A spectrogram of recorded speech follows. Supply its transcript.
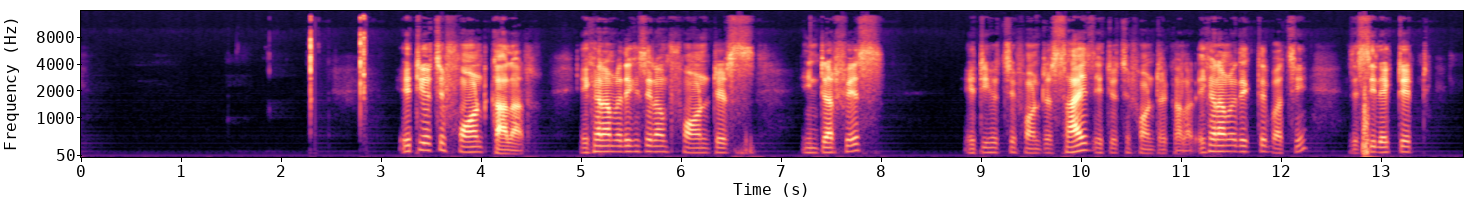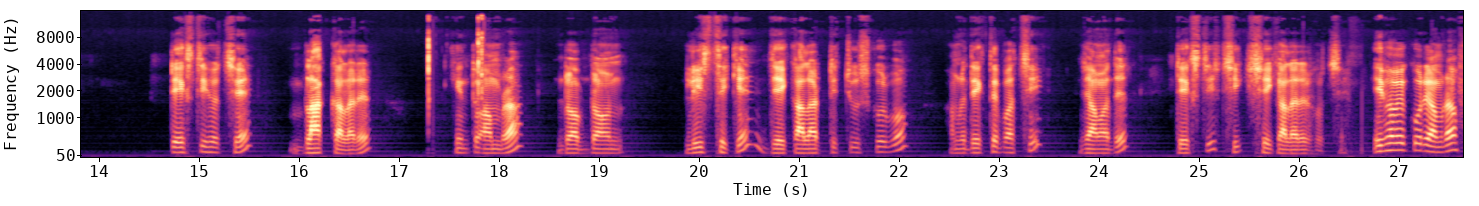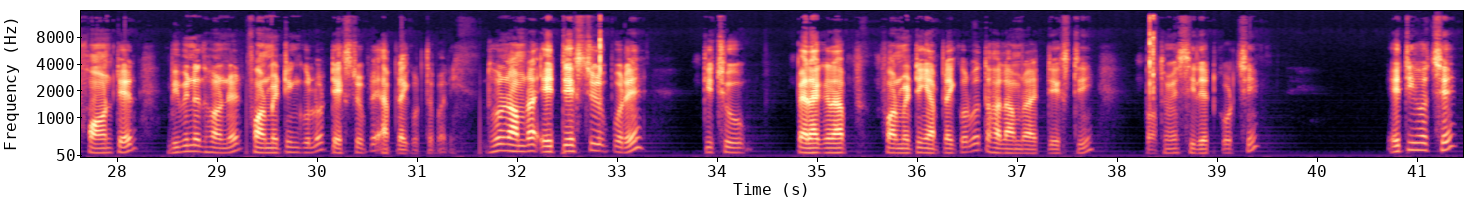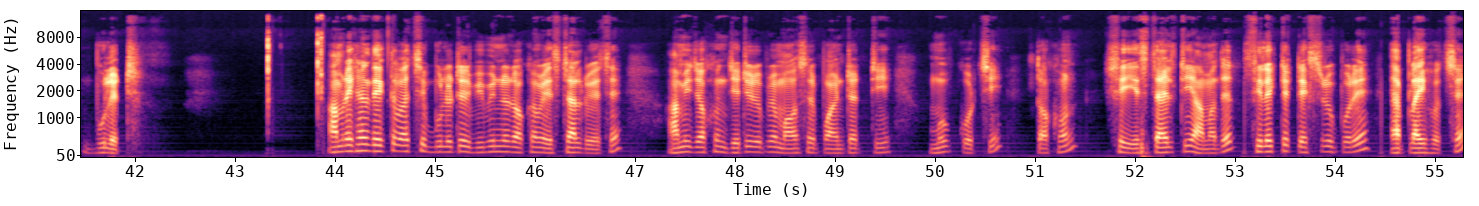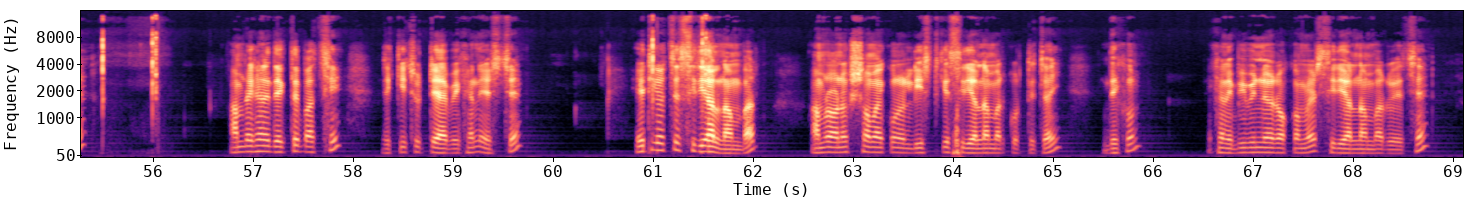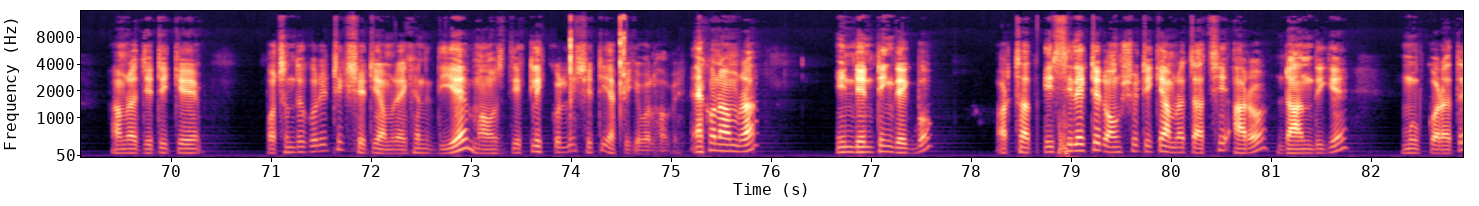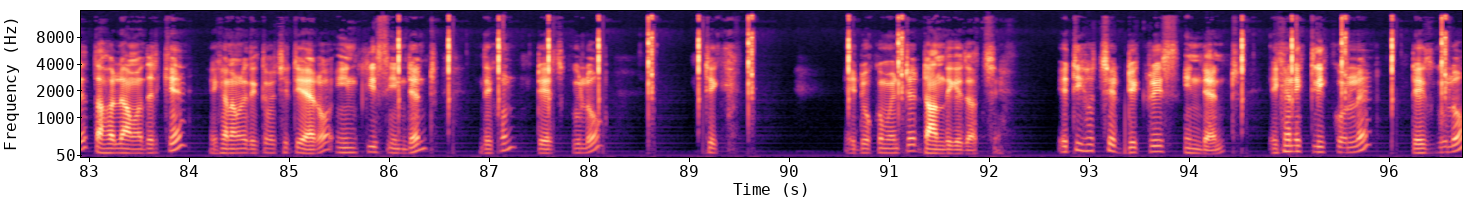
এটি হচ্ছে ফন্ট কালার এখানে আমরা দেখেছিলাম ফন্টের ইন্টারফেস এটি হচ্ছে ফন্টের সাইজ এটি হচ্ছে ফন্টের কালার এখানে আমরা দেখতে পাচ্ছি যে সিলেক্টেড টেক্সটটি হচ্ছে ব্ল্যাক কালারের কিন্তু আমরা ড্রপ ডাউন লিস্ট থেকে যে কালারটি চুজ করব, আমরা দেখতে পাচ্ছি যে আমাদের টেক্সটটি ঠিক সেই কালারের হচ্ছে। এইভাবে করে আমরা ফন্টের বিভিন্ন ধরনের ফরম্যাটিংগুলো টেক্সটের উপরে অ্যাপ্লাই করতে পারি। ধরুন আমরা এই টেক্সটের উপরে কিছু প্যারাগ্রাফ ফরম্যাটিং অ্যাপ্লাই করব, তাহলে আমরা টেক্সটটি প্রথমে সিলেক্ট করছি। এটি হচ্ছে বুলেট আমরা এখানে দেখতে পাচ্ছি বুলেটের বিভিন্ন রকমের স্টাইল রয়েছে। আমি যখন যেটির উপরে মাউসের পয়েন্টারটি মুভ করছি, তখন সেই স্টাইলটি আমাদের সিলেক্টেড টেক্সটের উপরে অ্যাপ্লাই হচ্ছে। আমরা এখানে দেখতে পাচ্ছি যে কিছু ট্যাব এখানে এসছে। এটি হচ্ছে সিরিয়াল নাম্বার আমরা অনেক সময় কোনো লিস্টকে সিরিয়াল নাম্বার করতে চাই। দেখুন, এখানে বিভিন্ন রকমের সিরিয়াল নাম্বার রয়েছে। আমরা যেটিকে পছন্দ করি, ঠিক সেটি আমরা এখানে দিয়ে মাউস দিয়ে ক্লিক করলে সেটি অ্যাপ্লিকেবল হবে। এখন আমরা ইনডেন্টিং দেখব। অর্থাৎ এই সিলেক্টেড অংশটিকে আমরা চাচ্ছি আরও ডান দিকে মুভ করাতে। তাহলে আমাদেরকে এখানে আমরা দেখতে পাচ্ছি এটি অ্যারো ইনক্রিজ ইন্ডেন্ট দেখুন টেক্সটগুলো ঠিক এই ডকুমেন্টের ডান দিকে যাচ্ছে। এটি হচ্ছে ডিক্রিস ইন্ডেন্ট এখানে ক্লিক করলে টেক্সটগুলো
